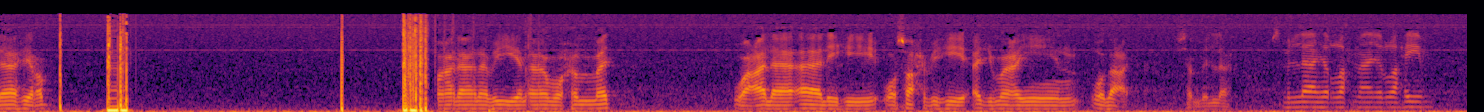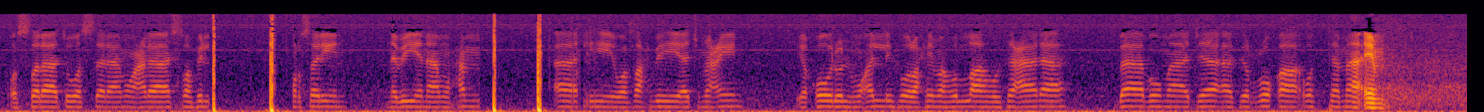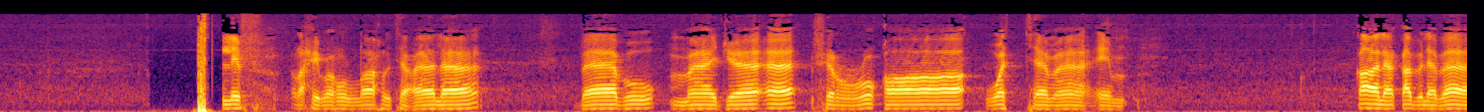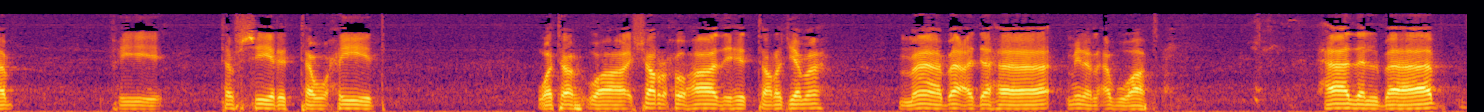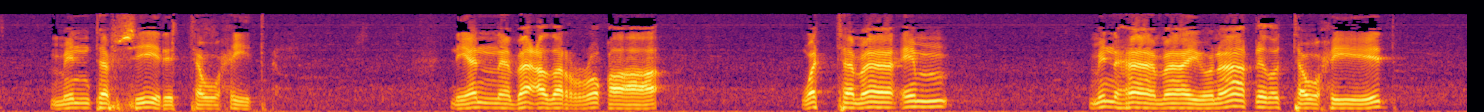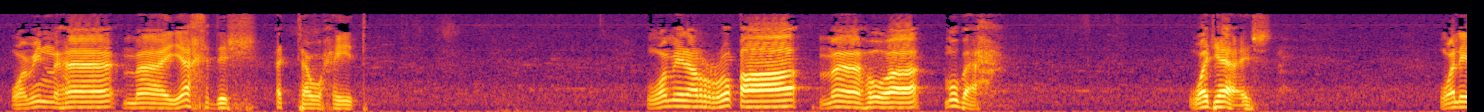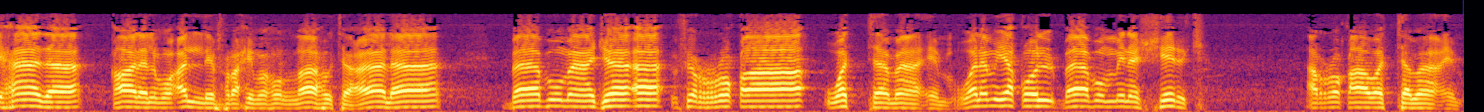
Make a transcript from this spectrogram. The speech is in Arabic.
لله رب وعلى نبينا محمد وعلى آله وصحبه أجمعين. وبعد بسم الله. بسم الله الرحمن الرحيم. والصلاة والسلام على أشرف المرسلين نبينا محمد آله وصحبه أجمعين. يقول المؤلف رحمه الله تعالى باب ما جاء في الرقى والتمائم. المؤلف رحمه الله تعالى باب ما جاء في الرقى والتمائم. قال قبل باب في تفسير التوحيد وشرح هذه الترجمة ما بعدها من الأبواب. هذا الباب من تفسير التوحيد. لأن بعض الرقى والتمائم منها ما يناقض التوحيد ومنها ما يخدش التوحيد. ومن الرقى ما هو مباح وجائز. ولهذا قال المؤلف رحمه الله تعالى باب ما جاء في الرقى والتمائم. ولم يقل باب من الشرك الرقى والتمائم.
